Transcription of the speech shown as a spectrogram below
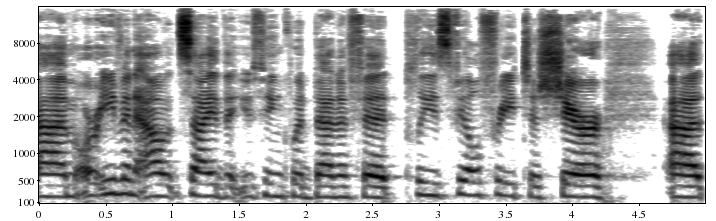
um, or even outside that you think would benefit, please feel free to share uh,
